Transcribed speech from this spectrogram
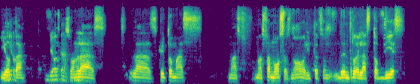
IOTA. IOTA. Son las, las cripto más, más, más famosas, ¿no? Ahorita son dentro de las top 10.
